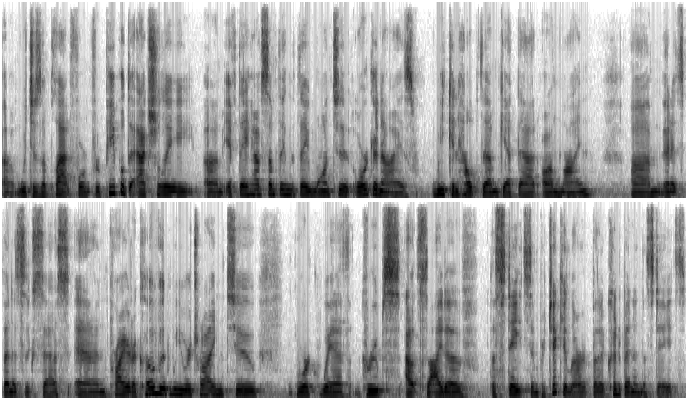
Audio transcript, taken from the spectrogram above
uh, which is a platform for people to actually, um, if they have something that they want to organize, we can help them get that online. Um, and it's been a success. And prior to COVID, we were trying to work with groups outside of the states in particular, but it could have been in the states,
